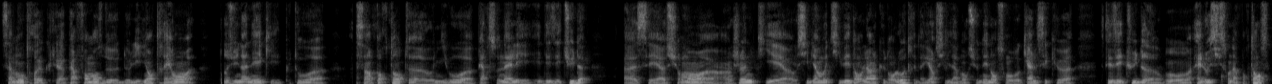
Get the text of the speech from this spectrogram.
ça montre que la performance de, Lilian Tréant euh, dans une année qui est plutôt euh, assez importante au niveau personnel et, des études, c'est sûrement un jeune qui est aussi bien motivé dans l'un que dans l'autre. Et d'ailleurs, s'il l'a mentionné dans son vocal, c'est que ses études ont elles aussi son importance.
